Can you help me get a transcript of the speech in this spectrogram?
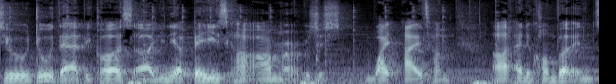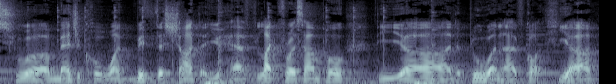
to do that because uh, you need a base car armor which is white item uh, and to convert into a magical one with the shard that you have. Like for example, the uh, the blue one I've got here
